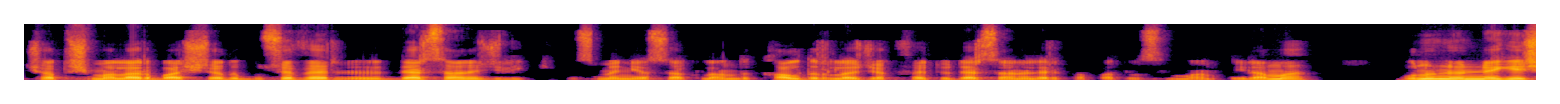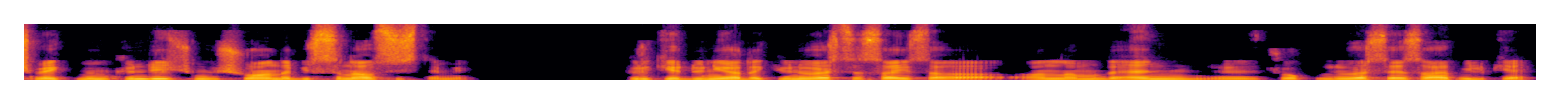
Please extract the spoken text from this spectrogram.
çatışmalar başladı bu sefer e, dershanecilik kısmen yasaklandı, kaldırılacak FETÖ dershaneleri kapatılsın mantığıyla ama bunun önüne geçmek mümkün değil çünkü şu anda bir sınav sistemi. Türkiye dünyadaki üniversite sayısı anlamında en e, çok üniversiteye sahip ülke.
